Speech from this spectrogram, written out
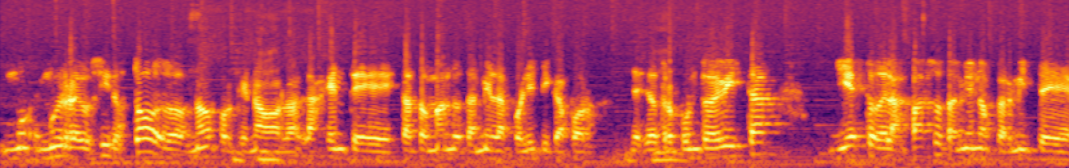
muy, muy reducidos todos, ¿no? Porque no la, la gente está tomando también la política por desde otro punto de vista y esto de las pasos también nos permite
